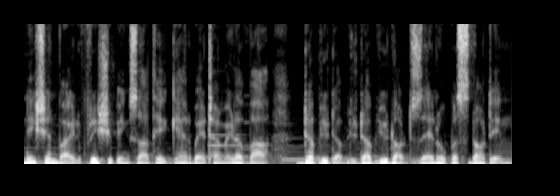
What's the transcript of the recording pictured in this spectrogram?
નેશન વાઇડ ફ્રી શિપિંગ સાથે ઘેર બેઠા મેળવવા W W W dot Xenopus dot in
